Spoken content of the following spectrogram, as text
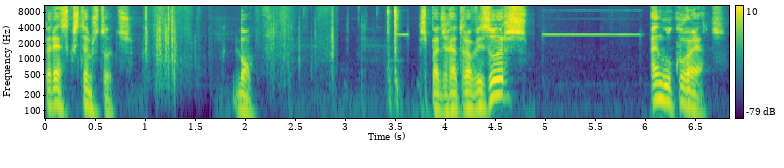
Parece que estamos todos. Bom. Espelhos retrovisores. Ângulo correto.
